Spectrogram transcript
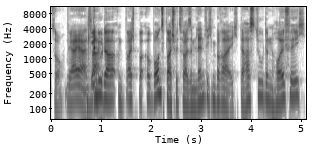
So. Ja, ja. Und wenn du da, und bei uns beispielsweise im ländlichen Bereich, da hast du dann häufig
